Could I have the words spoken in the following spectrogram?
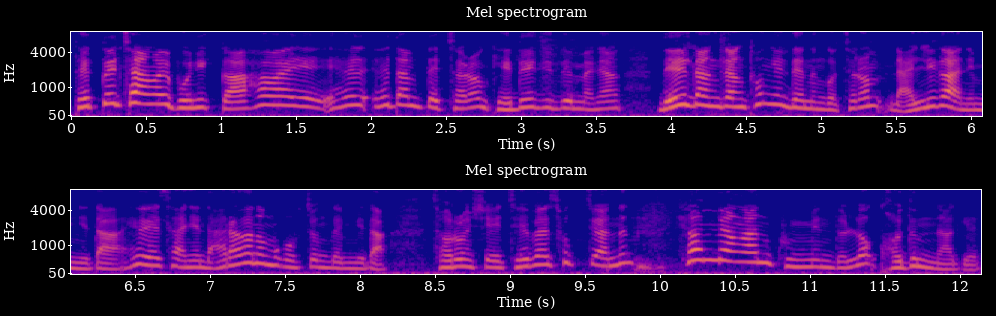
댓글창을 보니까 하와이 회- 회담 때처럼 개돼지들 마냥 내일 당장 통일되는 것처럼 난리가 아닙니다. 해외 산이 나라가 너무 걱정됩니다. 저런 시에 제발 속지 않는 현 명한 국민들로 거듭나길.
